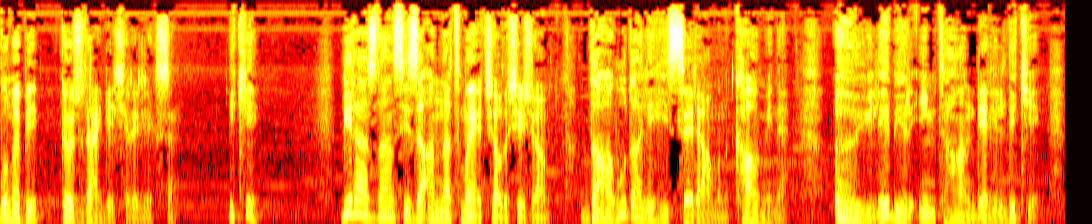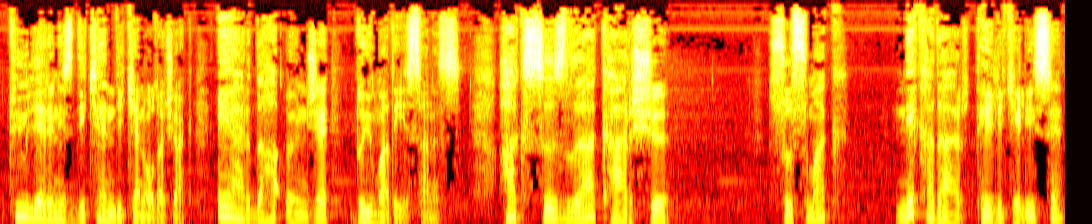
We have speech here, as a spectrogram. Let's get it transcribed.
Bunu bir gözden geçireceksin. İki, birazdan size anlatmaya çalışacağım. Davud aleyhisselamın kavmine öyle bir imtihan verildi ki tüyleriniz diken diken olacak eğer daha önce duymadıysanız. Haksızlığa karşı susmak ne kadar tehlikeliyse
